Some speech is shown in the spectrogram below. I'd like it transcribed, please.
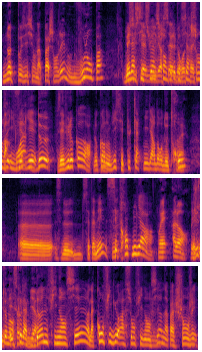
notre position n'a pas changé, nous ne voulons pas mais la situation peut aussi changer. Yves Deux, vous avez vu le corps. Le corps nous dit c'est plus 4 milliards d'euros de trous. Euh, de, cette année, c'est 30 milliards. Ouais. Alors, justement, est-ce que la donne financière, la configuration financière n'a pas changé?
